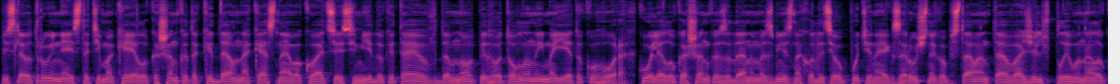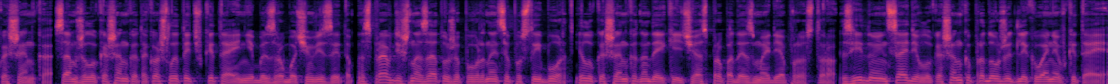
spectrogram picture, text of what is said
Після отруєння і статті Макея Лукашенко таки дав наказ на евакуацію сім'ї до Китаю в давно підготовлений маєток у горах. Коля Лукашенко, за даними ЗМІ, знаходиться у Путіна як заручник обставин та важіль впливу на Лукашенко. Сам же Лукашенко також летить в Китай, ніби з робочим візитом. Насправді ж назад уже повернеться пустий борт, і Лукашенко на деякий час пропаде з медіапростору. Згідно інсайдів, Лукашенко продовжить лікування в Китаї.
